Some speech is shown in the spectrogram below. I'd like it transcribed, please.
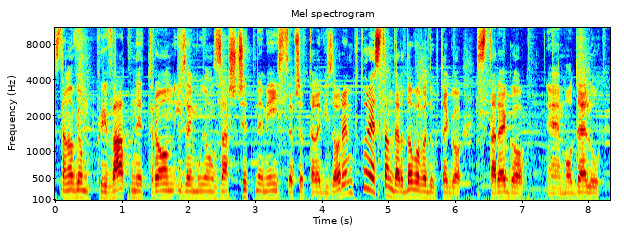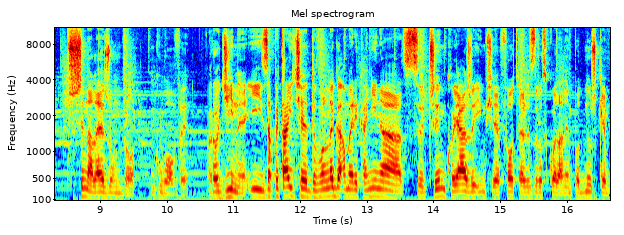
Stanowią prywatny tron i zajmują zaszczytne miejsce przed telewizorem, które standardowo według tego starego e, modelu przynależą do głowy rodziny. I zapytajcie dowolnego Amerykanina, z czym kojarzy im się fotel z rozkładanym podnóżkiem.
